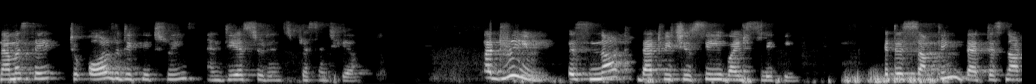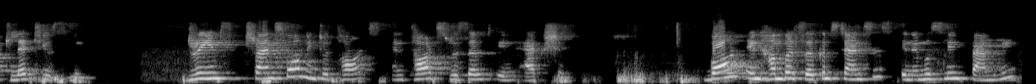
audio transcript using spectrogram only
Namaste to all the dignitaries and dear students present here. A dream is not that which you see while sleeping. It is something that does not let you sleep. Dreams transform into thoughts, and thoughts result in action. Born in humble circumstances in a Muslim family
